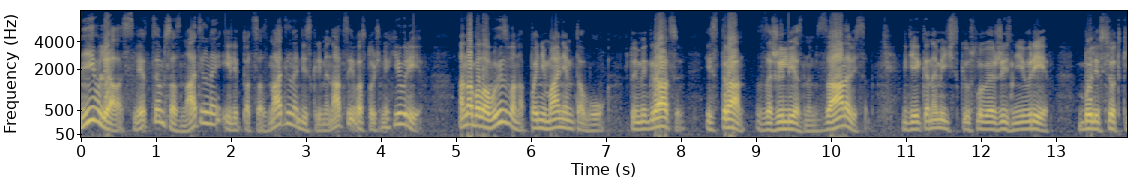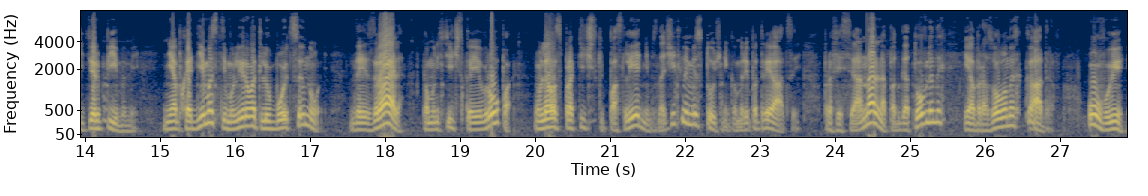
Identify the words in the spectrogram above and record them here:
не являлась следствием сознательной или подсознательной дискриминации восточных евреев. Она была вызвана пониманием того, что иммиграцию из стран за железным занавесом, где экономические условия жизни евреев были все-таки терпимыми, необходимо стимулировать любой ценой. Для Израиля коммунистическая Европа являлась практически последним значительным источником репатриации профессионально подготовленных и образованных кадров. Увы,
